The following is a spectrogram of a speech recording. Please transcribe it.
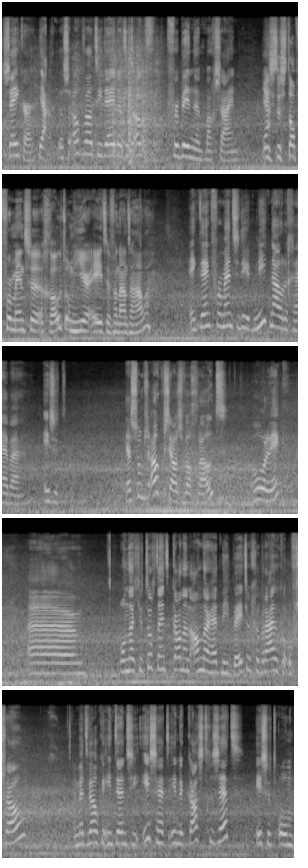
Zeker, ja. Dat is ook wel het idee dat het ook verbindend mag zijn. Ja. Is de stap voor mensen groot om hier eten vandaan te halen? Ik denk voor mensen die het niet nodig hebben, is het ja, soms ook zelfs wel groot, hoor ik. Uh, omdat je toch denkt, kan een ander het niet beter gebruiken of zo? En met welke intentie is het in de kast gezet? Is het om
